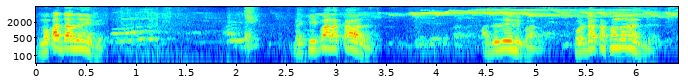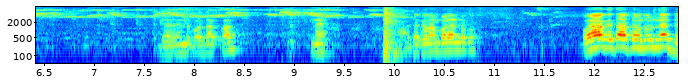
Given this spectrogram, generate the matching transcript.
මොකක්ද අද නිපේ? දැන් කීපාරක් ආවද? අද දෙවෙනි පාර. පොඩ්ඩක්වත් හොඳ නැද්ද? දැනෙන්න පොඩ්ඩක්වත් නෑ. අද කරන් බලන්නකෝ. ඔයාගේ තාත්තා හොඳුන් නැද්ද?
